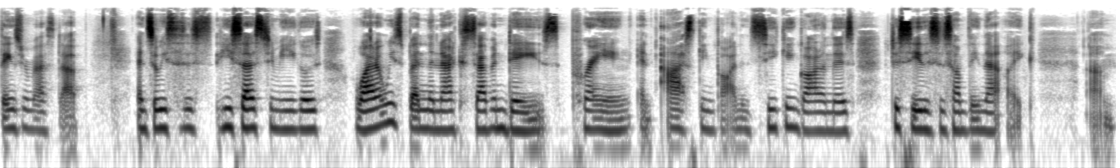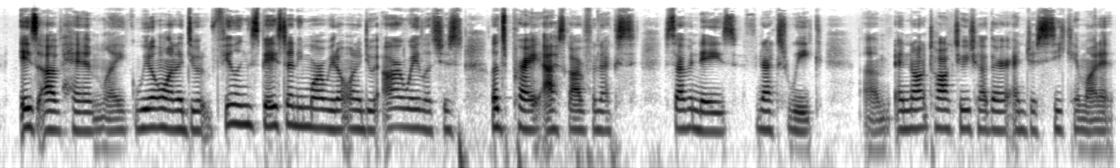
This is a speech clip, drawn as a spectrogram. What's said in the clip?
Things were messed up. And so he says he says to me, he goes, Why don't we spend the next seven days praying and asking God and seeking God on this to see this is something that like um, is of him. Like we don't want to do it feelings based anymore. We don't want to do it our way. Let's just let's pray, ask God for the next seven days, next week, um, and not talk to each other and just seek him on it.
